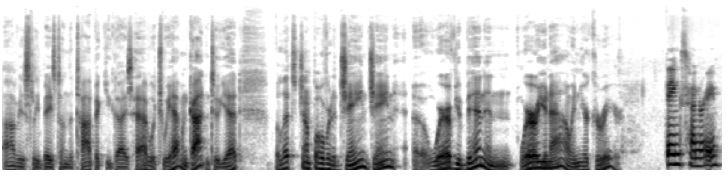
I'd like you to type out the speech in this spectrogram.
obviously based on the topic you guys have, which we haven't gotten to yet. But let's jump over to Jane. Jane, uh, where have you been, and where are you now in your career? Thanks, Henry.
